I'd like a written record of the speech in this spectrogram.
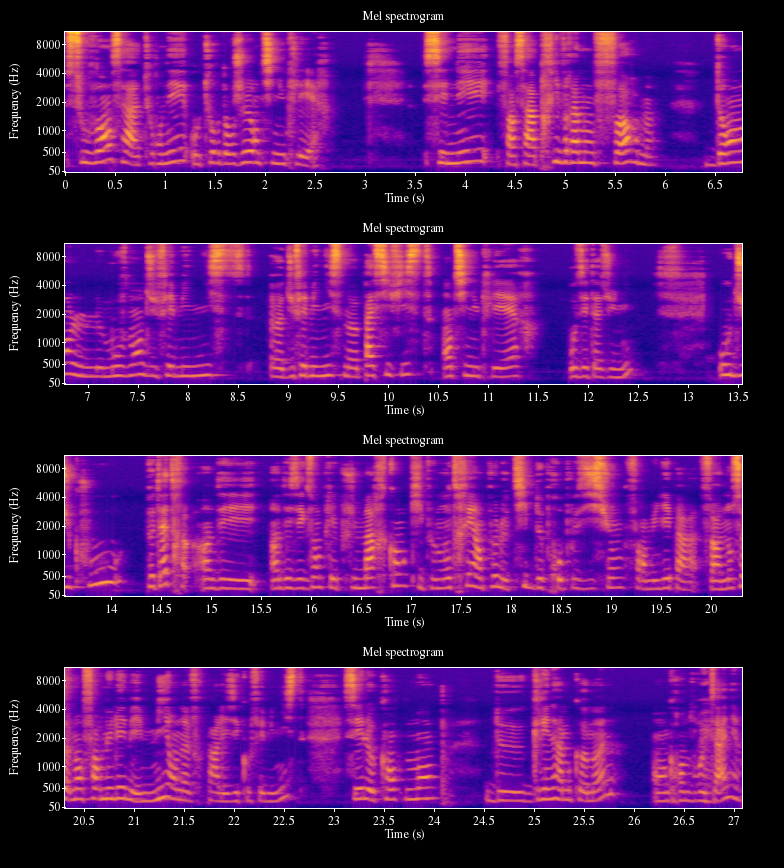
Souvent, ça a tourné autour d'enjeux antinucléaires. C'est né, enfin, ça a pris vraiment forme dans le mouvement du féministe, euh, du féminisme pacifiste antinucléaire aux États-Unis, où du coup, peut-être un des un des exemples les plus marquants qui peut montrer un peu le type de proposition formulée par enfin non seulement formulée mais mis en œuvre par les écoféministes, c'est le campement de Greenham Common en Grande-Bretagne.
